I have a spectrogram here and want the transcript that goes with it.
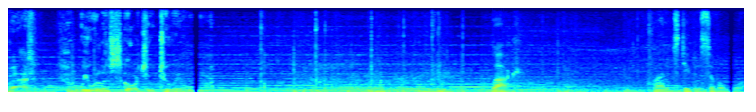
Engaged in. We will escort you to him. Locke. Planet's deep in civil war.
